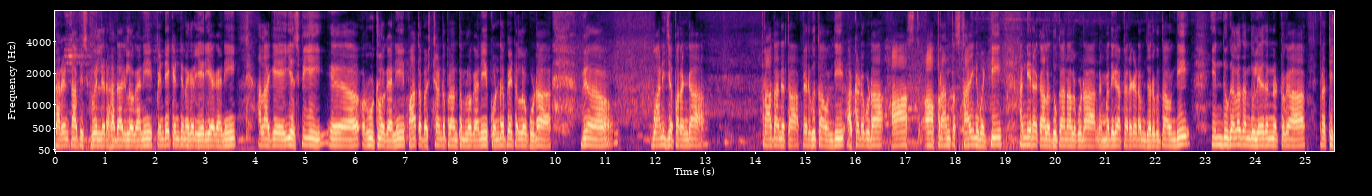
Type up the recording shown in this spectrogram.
కరెంట్ ఆఫీస్కి వెళ్ళే రహదారిలో కానీ పెండేకంటి నగర్ ఏరియా కానీ అలాగే ఎస్బీఐ రూట్లో కానీ పాత బస్టాండ్ ప్రాంతంలో కానీ కొండపేటల్లో కూడా వాణిజ్యపరంగా ప్రాధాన్యత పెరుగుతూ ఉంది. అక్కడ కూడా ఆ ఆ ప్రాంత స్థాయిని బట్టి అన్ని రకాల దుకాణాలు కూడా నెమ్మదిగా పెరగడం జరుగుతూ ఉంది. ఇందుగలదందు లేదన్నట్టుగా ప్రతి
